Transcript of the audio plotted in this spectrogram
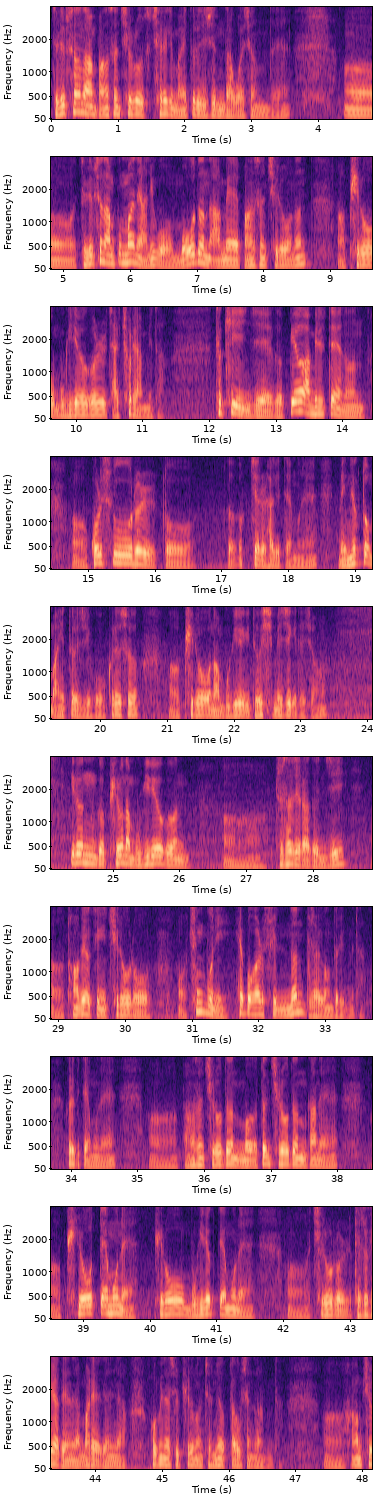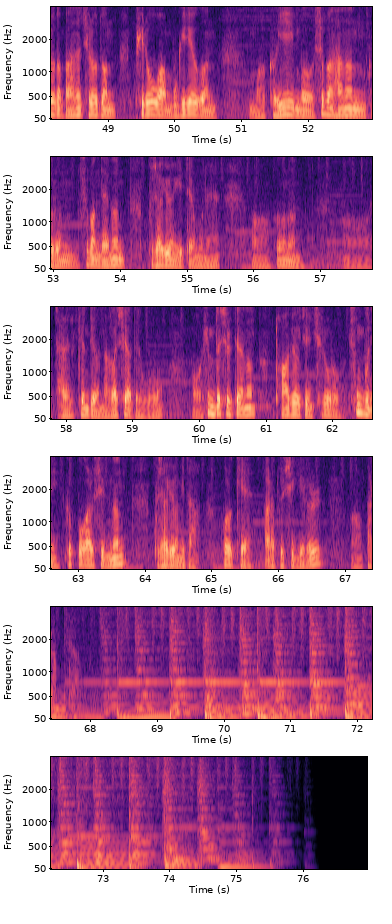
전립선암 방사선 치료로서 체력이 많이 떨어지신다고 하셨는데 어, 전립선암뿐만이 아니고 모든 암의 방사선 치료는 어, 피로 무기력을 잘 초래합니다. 특히 이제 그 뼈암일 때는 어, 골수를 또 그 억제를 하기 때문에 면역도 많이 떨어지고 그래서 어, 피로나 무기력이 더 심해지게 되죠. 이런 그 피로나 무기력은 어, 주사제라든지 어, 통합의학적인 치료로 어, 충분히 회복할 수 있는 부작용들입니다. 그렇기 때문에 어, 방사선 치료든 뭐 어떤 치료든 간에 어, 필요 때문에 피로 무기력 때문에 어, 치료를 계속해야 되느냐 말아야 되느냐 고민하실 필요는 전혀 없다고 생각합니다. 어, 항암 치료든 방사선 치료든 피로와 무기력은 뭐 거의 뭐 수반하는 그런 수반되는 부작용이기 때문에 어, 그거는 어, 잘 견뎌 나가셔야 되고 어, 힘드실 때는 통합의학적인 치료로 충분히 극복할 수 있는 부작용이다. 그렇게 알아두시기를 어, 바랍니다.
